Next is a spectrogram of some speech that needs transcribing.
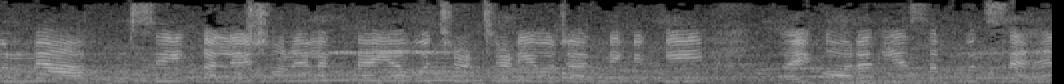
उनमें आपसी कलेश होने लगता है या वो चिड़चिड़ी हो जाती है, क्योंकि एक औरत ये सब कुछ सह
